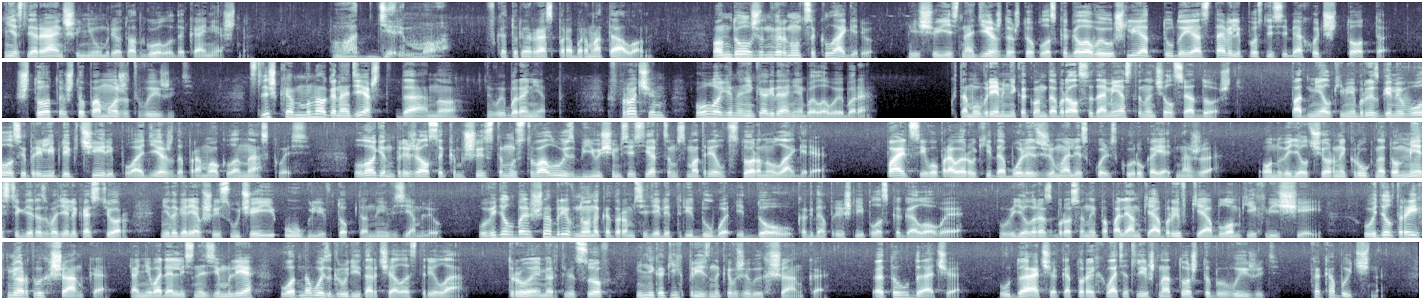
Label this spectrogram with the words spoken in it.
Если раньше не умрет от голода, конечно. «Вот дерьмо!» — в который раз пробормотал он. Он должен вернуться к лагерю. Еще есть надежда, что плоскоголовые ушли оттуда и оставили после себя хоть что-то. Что-то, что поможет выжить. Слишком много надежд, да, но выбора нет. Впрочем, у Логина никогда не было выбора. К тому времени, как он добрался до места, начался дождь. Под мелкими брызгами волосы прилипли к черепу, одежда промокла насквозь. Логин прижался к мшистому стволу и с бьющимся сердцем смотрел в сторону лагеря. Пальцы его правой руки до боли сжимали скользкую рукоять ножа. Он увидел черный круг на том месте, где разводили костер, недогоревшие сучья и угли, втоптанные в землю. Увидел большое бревно, на котором сидели три дуба и доу, когда пришли плоскоголовые. Увидел разбросанные по полянке обрывки и обломки их вещей. Увидел троих мертвых шанка. Они валялись на земле, у одного из груди торчала стрела. Трое мертвецов и никаких признаков живых шанка. Это удача. Удача, которой хватит лишь на то, чтобы выжить. Как обычно.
